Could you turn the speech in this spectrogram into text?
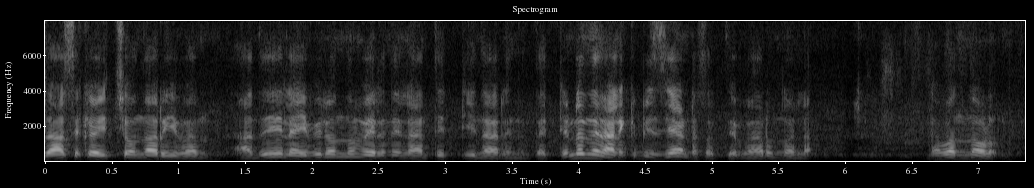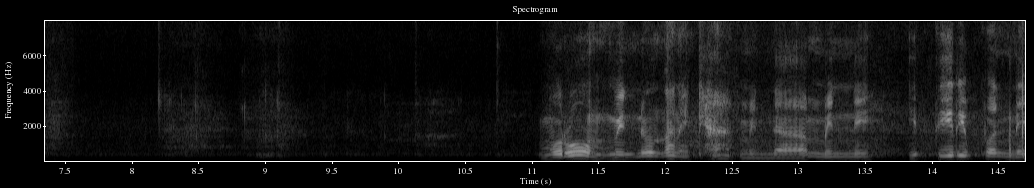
ജാസ് കഴിച്ചോന്ന് അറിയുക അത് ലൈവിലൊന്നും വരുന്നില്ല. തെറ്റിന്ന് പറയുന്നത് തെറ്റുണ്ടെന്നില്ല എനിക്ക് ബിസിയാണ് സത്യം. വേറൊന്നുമല്ല. ഞാൻ വന്നോളും മുറു മിന്നു നനയ്ക്കാം മിന്ന മിന്നി. ഇത്തിരി പൊന്നെ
